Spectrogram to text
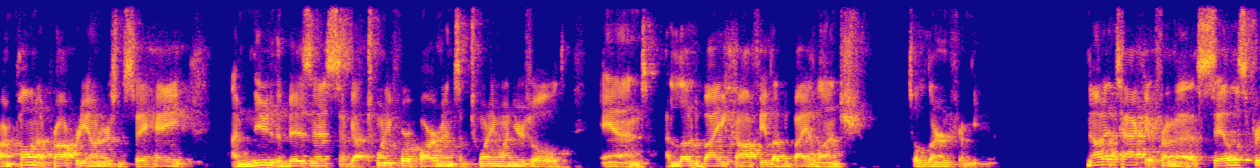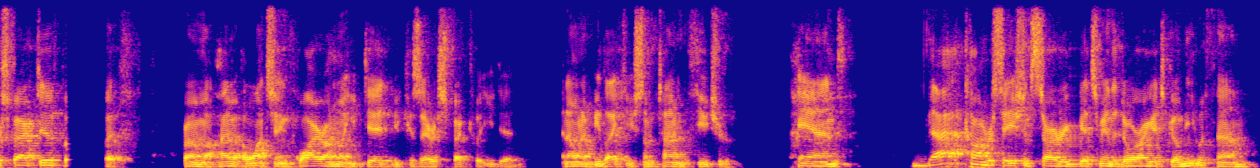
I'm calling up property owners and say, Hey, I'm new to the business. I've got 24 apartments. I'm 21 years old and I'd love to buy you coffee. I'd love to buy you lunch to learn from you. Not attack it from a sales perspective, but, but from I, I want to inquire on what you did because I respect what you did and I want to be like you sometime in the future. And that conversation starter gets me in the door. I get to go meet with them,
